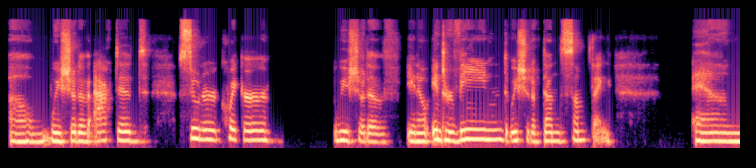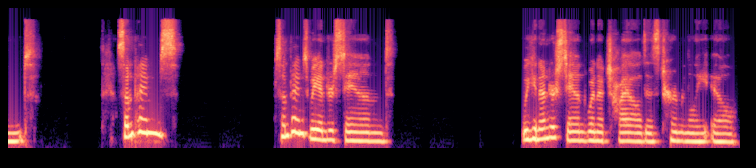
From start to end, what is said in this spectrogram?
Um, we should have acted sooner, quicker. We should have you know intervened. We should have done something. And sometimes sometimes we understand we can understand when a child is terminally ill.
